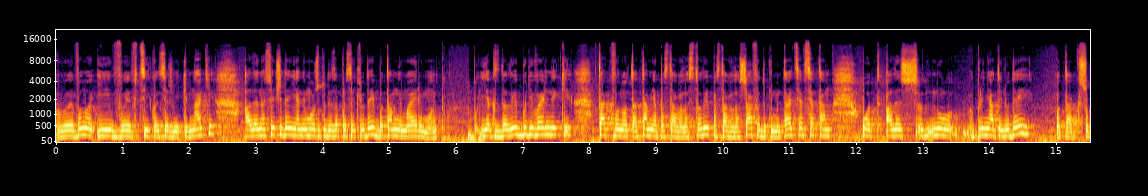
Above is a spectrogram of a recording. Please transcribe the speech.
воно і в, в цій консьержній кімнаті, але на сьогоднішній день я не можу туди запросити людей, бо там немає ремонту. Як здали будівельники, так воно та там я поставила столи, поставила шафи, документація вся там. От, але ж ну прийняти людей. Отак, щоб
